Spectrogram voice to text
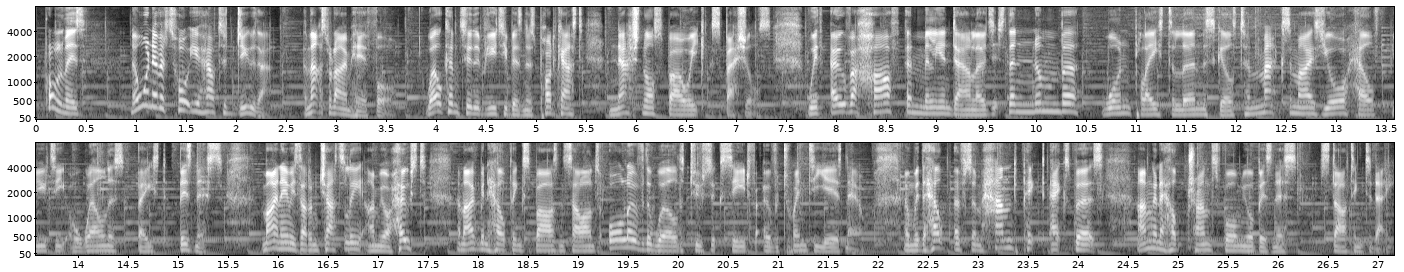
Problem is, no one ever taught you how to do that, and that's what I'm here for. Welcome to the Beauty Business Podcast National Spa Week Specials. With over half a million downloads, it's the number one place to learn the skills to maximize your health, beauty, or wellness based business. My name is Adam Chatterley, I'm your host, and I've been helping spas and salons all over the world to succeed for over 20 years now. And with the help of some hand picked experts, I'm going to help transform your business starting today.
